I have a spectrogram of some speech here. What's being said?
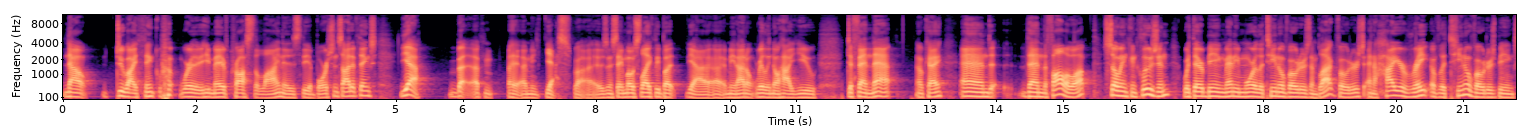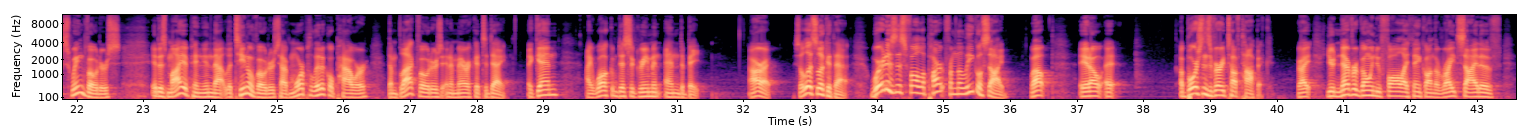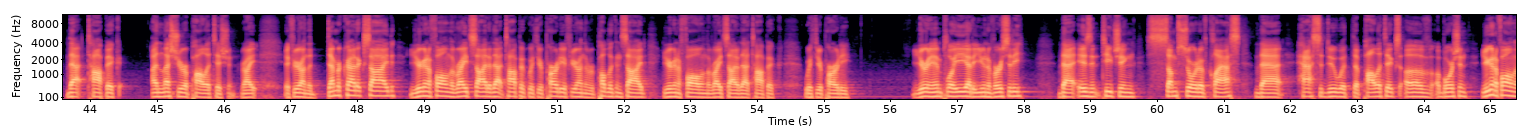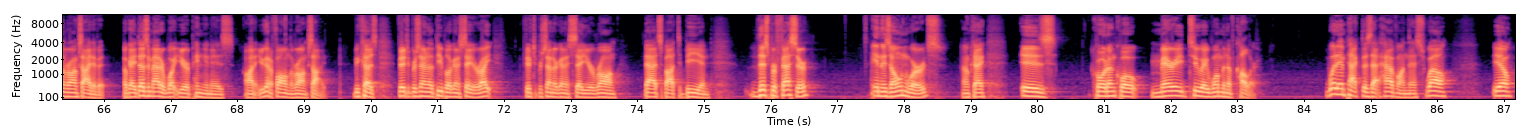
Now, do I think where he may have crossed the line is the abortion side of things? Yeah. But I mean, yes. I was going to say most likely, but yeah, I mean, I don't really know how you defend that. Okay. And then the follow up so, in conclusion, with there being many more Latino voters than black voters and a higher rate of Latino voters being swing voters, it is my opinion that Latino voters have more political power than black voters in America today. Again, I welcome disagreement and debate. All right, so let's look at that. Where does this fall apart from the legal side? Well, you know, uh, abortion is a very tough topic, right? You're never going to fall, I think, on the right side of that topic unless you're a politician, right? If you're on the Democratic side, you're going to fall on the right side of that topic with your party. If you're on the Republican side, you're going to fall on the right side of that topic with your party. You're an employee at a university that isn't teaching some sort of class that has to do with the politics of abortion, you're going to fall on the wrong side of it. Okay, it doesn't matter what your opinion is on it. You're going to fall on the wrong side because 50% of the people are going to say you're right, 50% are going to say you're wrong bad spot to be in. This professor, in his own words, okay, is quote unquote married to a woman of color. What impact does that have on this? Well, you know,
